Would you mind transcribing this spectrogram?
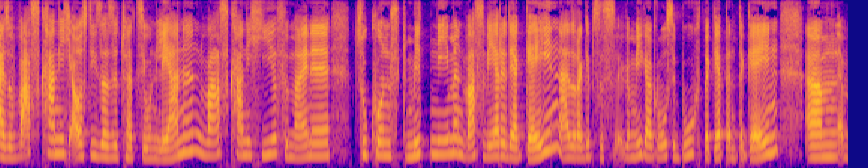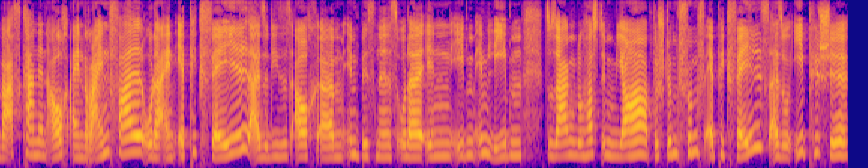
Also was kann ich aus dieser Situation lernen? Was kann ich hier für meine Zukunft mitnehmen? Was wäre der Gain? Also da gibt es das mega große Buch The Gap and the Gain. Ähm, was kann denn auch ein Reinfall oder ein Epic Fail, also dieses auch ähm, im Business oder in eben im Leben, zu sagen, du hast im Jahr bestimmt fünf Epic Fails, also epische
